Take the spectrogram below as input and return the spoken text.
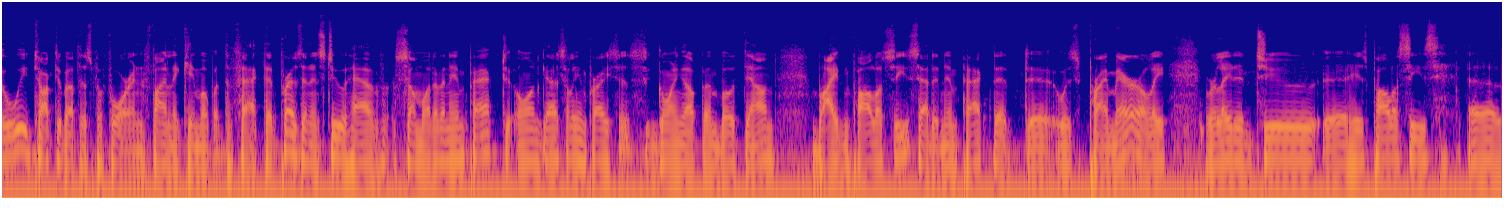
we talked about this before and finally came up with the fact that presidents do have somewhat of an impact on gasoline prices going up and both down. Biden policies had an impact that uh, was primarily related to uh, his policies, uh,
